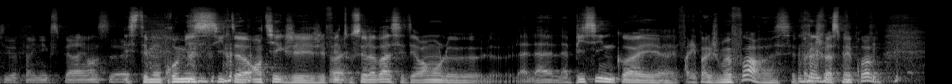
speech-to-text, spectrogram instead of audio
Tu vas faire une expérience. Et c'était mon premier site entier que j'ai fait tout seul là-bas. C'était vraiment le, le- la, la- la piscine, quoi. Et il fallait pas que je me foire. C'est pas que je fasse mes preuves.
